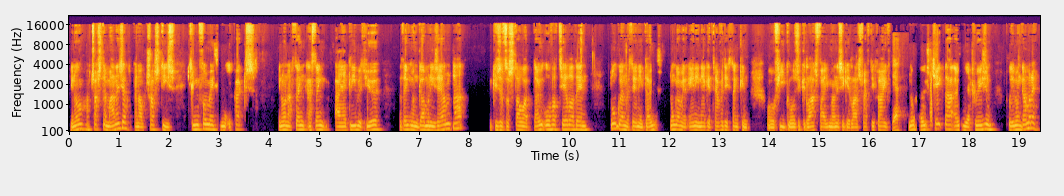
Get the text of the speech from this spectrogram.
You know, I trust the manager and I'll trust his team formation that he picks. You know, and I think I think I agree with you. I think Montgomery's earned that because if there's still a doubt over Taylor, then don't go in with any doubts. Don't go in with any negativity, thinking, "Oh, if he goes, it could last five minutes, it could last fifty-five. Yeah, no doubts. Take that out of the equation. Play Montgomery.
